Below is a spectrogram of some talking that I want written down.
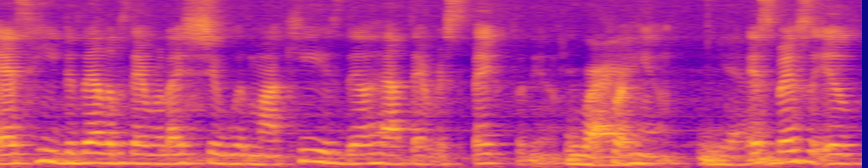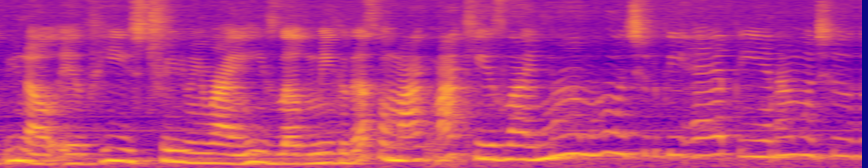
as he develops that relationship with my kids, they'll have that respect for them, Right. for him. yeah, Especially if you know if he's treating me right and he's loving me, because that's what my my kids like. Mom, I want you to be happy, and I want you,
